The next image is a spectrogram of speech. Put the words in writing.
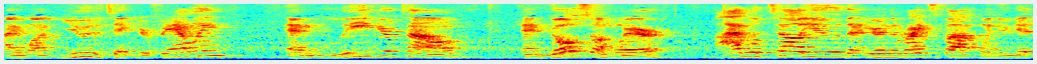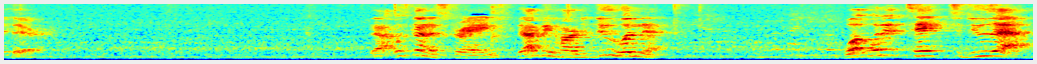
I want you to take your family and leave your town and go somewhere. I will tell you that you're in the right spot when you get there. That was kind of strange. That'd be hard to do, wouldn't it? What would it take to do that?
